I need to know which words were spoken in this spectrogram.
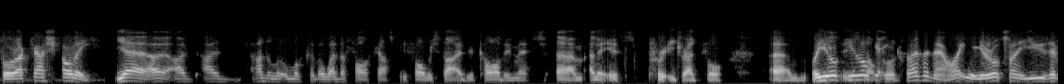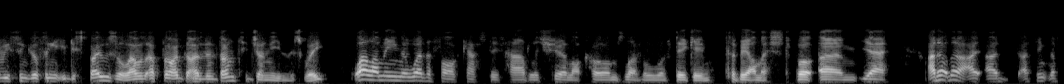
for Aakash Oli. Yeah, I, I, I had a little look at the weather forecast before we started recording this, um, and it is pretty dreadful. Um, well, you're, you're all getting good. clever now, aren't you? You're all trying to use every single thing at your disposal. I, was, I thought I got an advantage on you this week. Well, I mean, the weather forecast is hardly Sherlock Holmes level of digging, to be honest. But um, yeah, I don't know. I I, I think the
